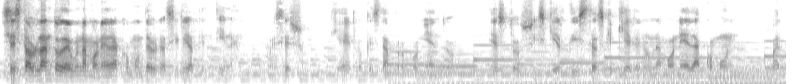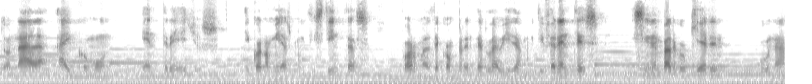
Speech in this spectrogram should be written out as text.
Se está hablando de una moneda común de Brasil y Argentina. ¿Cómo es eso? ¿Qué es lo que están proponiendo estos izquierdistas que quieren una moneda común cuando nada hay común entre ellos? economías muy distintas, formas de comprender la vida muy diferentes y sin embargo quieren una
